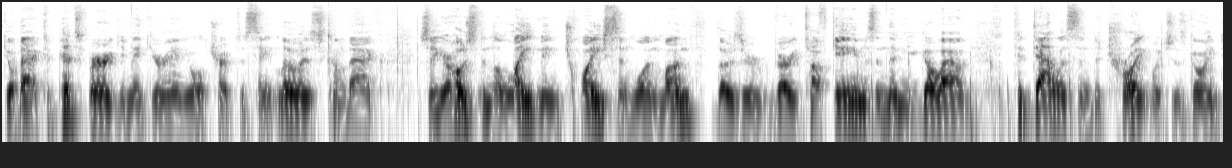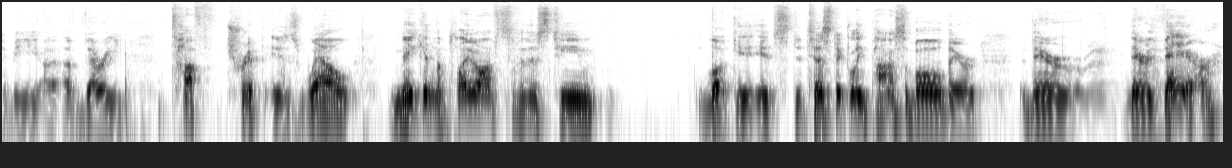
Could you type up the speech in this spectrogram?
Go back to Pittsburgh. You make your annual trip to St. Louis. Come back so you're hosting the Lightning twice in one month. Those are very tough games. And then you go out to Dallas and Detroit, which is going to be a, a very tough trip as well. Making the playoffs for this team, Look, it's statistically possible. They're they're they're there.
